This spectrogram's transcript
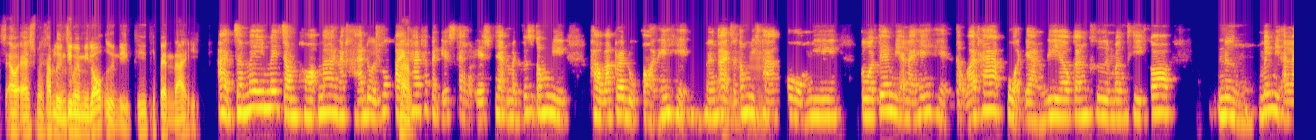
XLH ไหมครับ หรือจริงมันมีโรคอื่นอีกที่ที่เป็นได้อีก อาจจะไม่ไม่จำเพาะมากนะคะ โดยทั่วไปถ้าถ้าเป็น XLH เนี่ยมันก็จะต้องมีภาวะกระดูกอ่อนให้เห็นมันอาจจะต้องมีขาโก่งมีตัวเตี้ยมีอะไรให้เห็น แต่ว่าถ้าปวดอย่างเดียวกลางคืนบางทีก็ หนึ่งไม่มีอะไร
